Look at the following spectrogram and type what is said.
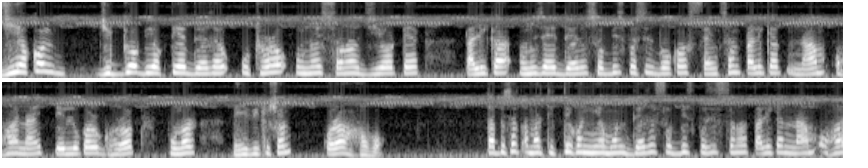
যিসকল যোগ্য ব্যক্তিয়ে দুহেজাৰ ওঠৰ ঊনৈছ চনৰ জিঅ' টেক তালিকা অনুযায়ী দুহেজাৰ চৌব্বিছ পঁচিছ বৰ্ষৰ চেংচন তালিকাত নাম অহা নাই তেওঁলোকৰ ঘৰত পুনৰ ভেৰিফিকেশ্যন কৰা হ'ব। তাৰপিছত আমাৰ তৃতীয়খন নিয়ম হ'ল দুহেজাৰ চৌব্বিছ পঁচিছ চনৰ তালিকাত নাম অহা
